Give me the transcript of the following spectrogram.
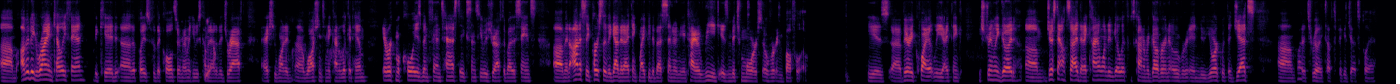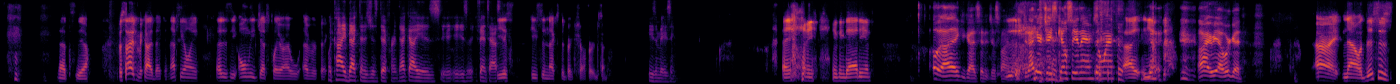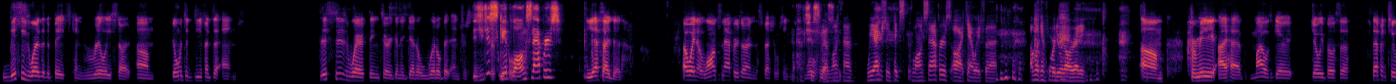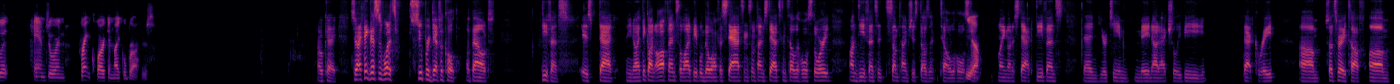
Um, I'm a big Ryan Kelly fan, the kid uh, that plays for the Colts. I remember he was coming out of the draft. I actually wanted uh, Washington to kind of look at him. Erik McCoy has been fantastic since he was drafted by the Saints. Um, and honestly, personally, the guy that I think might be the best center in the entire league is Mitch Morse over in Buffalo. He is uh, very quietly, I think, extremely good. Um, just outside that I kind of wanted to go with was Connor McGovern over in New York with the Jets. Um, but it's really tough to pick a Jets player. That's yeah. Besides Mekhi Becton, that's the only that is the only Jets player I will ever pick. Mekhi Becton is just different. That guy is is, is fantastic. He is he's the next to Brickshaw Ferguson. He's amazing. Any anything to add, Ian? Oh, I think you guys hit it just fine. Uh, did I hear Jason Kelce in there somewhere? I yep. All right, yeah, we're good. All right, now this is this is where the debates can really start. Um, going to defensive ends. This is where things are going to get a little bit interesting. Did you just skip people. long snappers? Yes, I did. Oh wait, no, long snappers are in the special teams. We'll- just Yeah, long snap. We actually picked long snappers. Oh, I can't wait for that. I'm looking forward to it already. Um, for me, I have Myles Garrett, Joey Bosa, Stephon Tuitt, Cam Jordan, Frank Clark, and Michael Brockers. Okay. So I think this is what it's super difficult about defense is that, you know, I think on offense, a lot of people go off of stats and sometimes stats can tell the whole story. On defense, it sometimes just doesn't tell the whole story. Yeah. Playing on a stacked defense, then your team may not actually be that great. Um, so it's very tough. Um,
